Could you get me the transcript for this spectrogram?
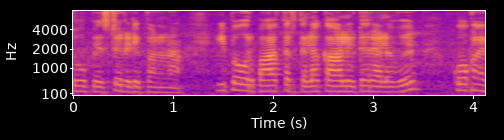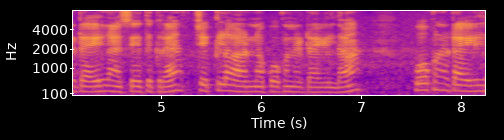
சோப் பேஸ்ட்டு ரெடி பண்ணலாம். இப்போ ஒரு பாத்திரத்தில் கால் லிட்டர் அளவு கோகோனட் ஆயில் நான் சேர்த்துக்கிறேன். செக்கில் ஆடின கோகோனட் ஆயில் தான். கோகோனட் ஆயில்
